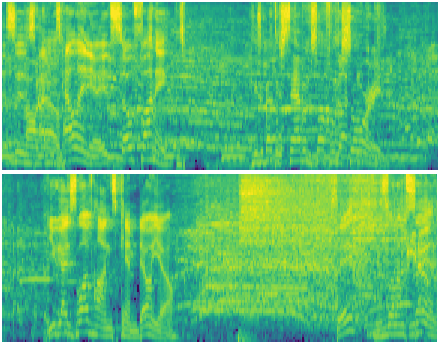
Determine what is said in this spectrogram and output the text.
this is, Oh, no. I'm telling you, it's so funny. 'Cause He's about to stab himself with a sword. You guys love Hans Kim, don't you? See? This is what I'm You know, saying.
